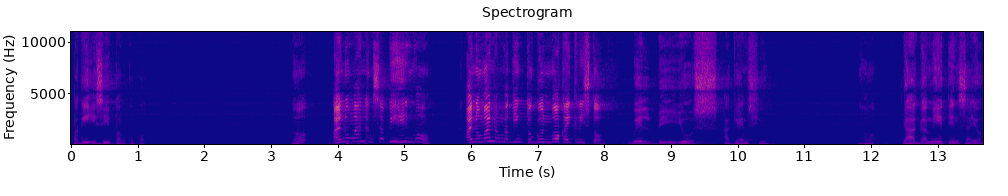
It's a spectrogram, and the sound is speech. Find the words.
Pag-iisipan ko po. No? Ano man ang sabihin mo, ano man ang maging tugon mo kay Kristo, will be used against you. No? Gagamitin sa iyo.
